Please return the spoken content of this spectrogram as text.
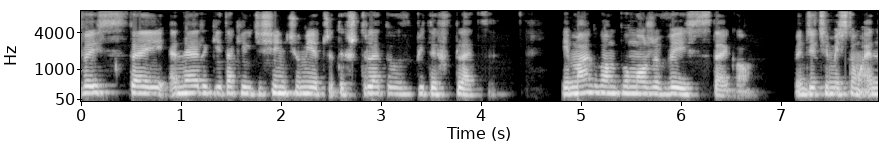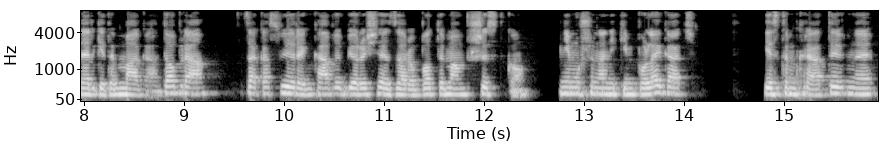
wyjść z tej energii takich dziesięciu mieczy, tych sztyletów wbitych w plecy. I mag wam pomoże wyjść z tego. Będziecie mieć tą energię, ten maga. Dobra, zakasuję rękawy, biorę się za robotę, mam wszystko. Nie muszę na nikim polegać. Jestem kreatywny.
